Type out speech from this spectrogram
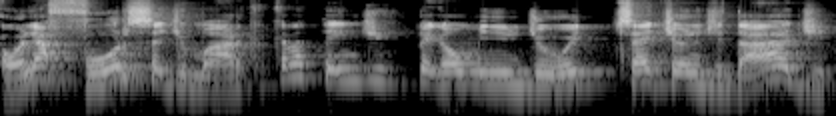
olha a força de marca que ela tem de pegar um menino de 8, 7 anos de idade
